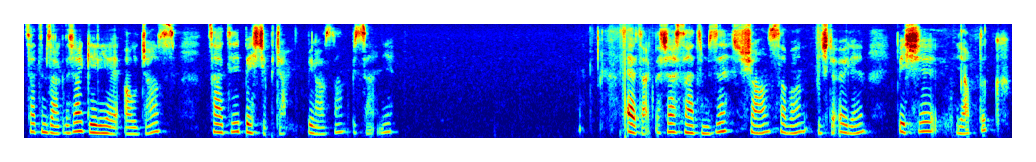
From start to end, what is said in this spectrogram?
Saatimizi arkadaşlar geriye alacağız. Saati 5 yapacağım. Birazdan bir saniye. Evet arkadaşlar saatimizi şu an sabahın işte öğlenin 5'i yaptık.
